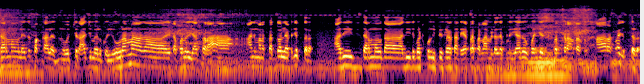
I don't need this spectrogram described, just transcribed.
ధర్మం లేదు పక్కా లేదు. నువ్వు వచ్చి రాజ్యం వెళ్ళుకో ఎవరన్నా ఇట ఇట్లా పనులు చేస్తారా? అని మనకు పెద్దవాళ్ళు ఎట్ట చెప్తారు. అది ఇది ధర్మం అది ఇది పట్టుకుని పీకులాడుతా అంటే ఎట్లా పెళ్ళా బిడ్డలు చెప్పండి ఏదో పని చేసి బతకరా అంటారు. ఆ రకంగా చెప్తాడు.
